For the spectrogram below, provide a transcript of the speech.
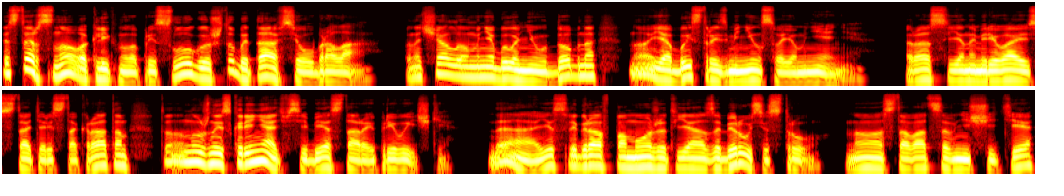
Эстер снова кликнула прислугу, чтобы та все убрала. Поначалу мне было неудобно, но я быстро изменил свое мнение. Раз я намереваюсь стать аристократом, то нужно искоренять в себе старые привычки. Да, если граф поможет, я заберу сестру. Но оставаться в нищете,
